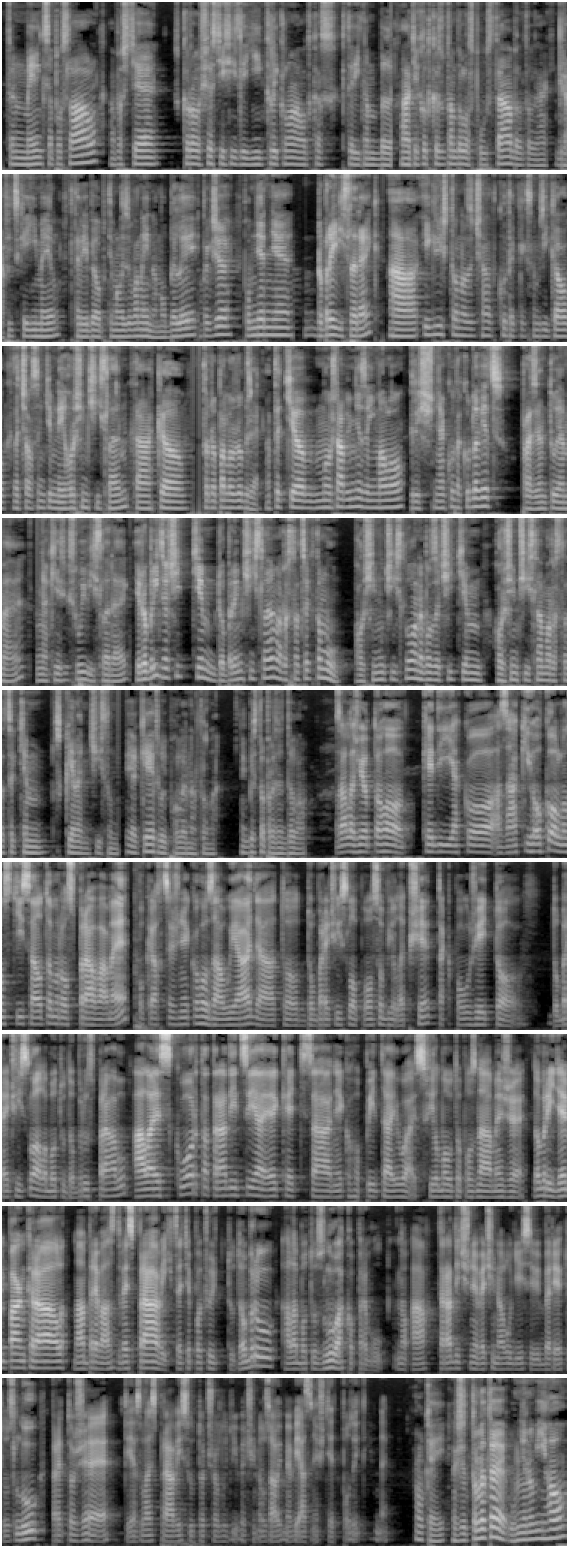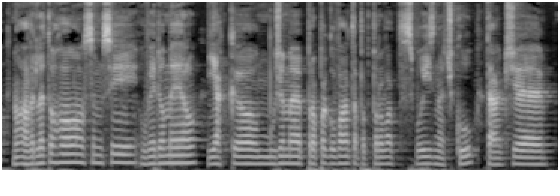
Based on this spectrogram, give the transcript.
ten mailing se poslal a prostě skoro 6 tisíc lidí kliklo na odkaz, který tam byl. A těch odkazů tam bylo spousta, byl to nějaký grafický e-mail, který byl optimalizovaný na mobily, takže poměrně dobrý výsledek. A i když to na začátku, tak jak jsem říkal, začal jsem tím nejhorším číslem, tak eh, to dopadlo dobře. A teď eh, možná by mě zajímalo, když nějakou takovou věc prezentujeme nějaký svůj výsledek, je dobrý začít tím dobrým číslem a dostat se k tomu horšímu číslu, anebo začít tím horším číslem a dostat se k těm skvělým číslům. Jaký je tvůj pohled na tohle? Jak bys to prezentoval? Záleží od toho, kedy ako a za akých okolností sa o tom rozprávame. Pokiaľ chceš niekoho zaujať a to dobré číslo pôsobí lepšie, tak použij to dobré číslo alebo tú dobrú správu, ale skôr tá tradícia je, keď sa niekoho pýtajú, aj s filmov to poznáme, že dobrý deň pán král, mám pre vás dve správy, chcete počuť tú dobrú alebo tú zlú ako prvú. No a tradične väčšina ľudí si vyberie tú zlú, pretože tie zlé správy sú to, čo ľudí väčšinou zaujíme viac než tie pozitívne. OK, takže tohle je u mě novýho. No a vedle toho jsem si uvědomil, jak eh, můžeme propagovat a podporovat svoji značku. Takže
